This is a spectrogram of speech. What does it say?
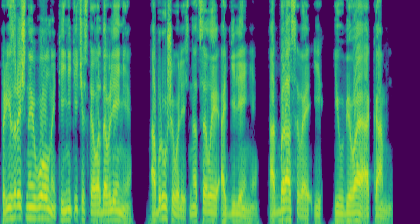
Призрачные волны кинетического давления обрушивались на целые отделения, отбрасывая их и убивая о камни.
